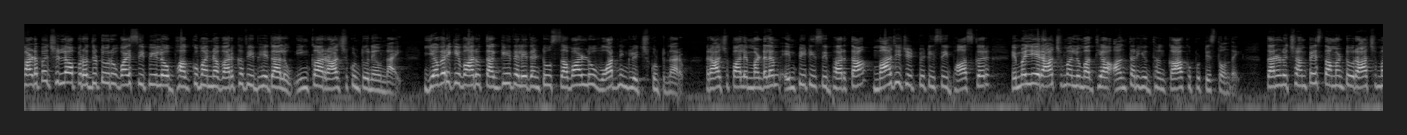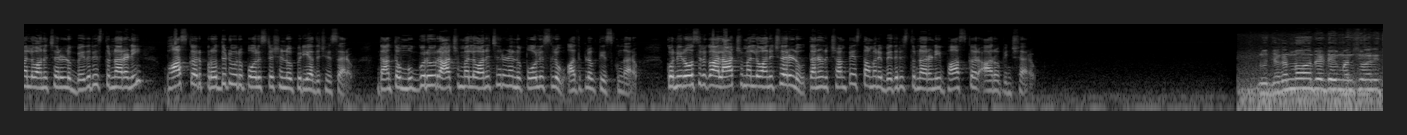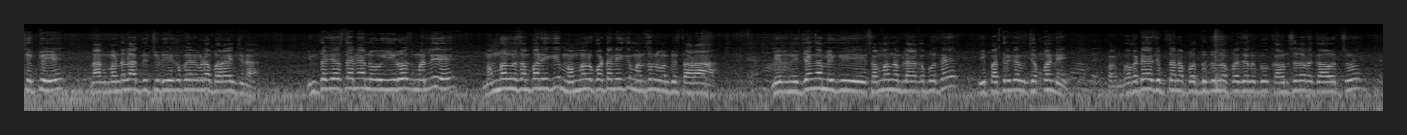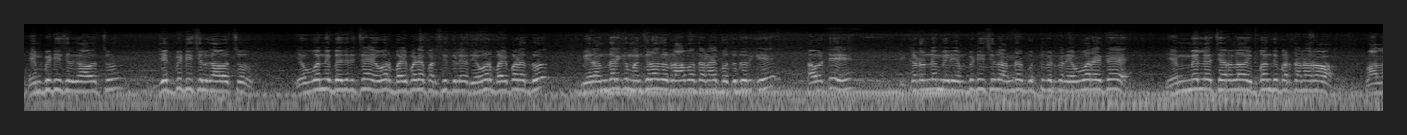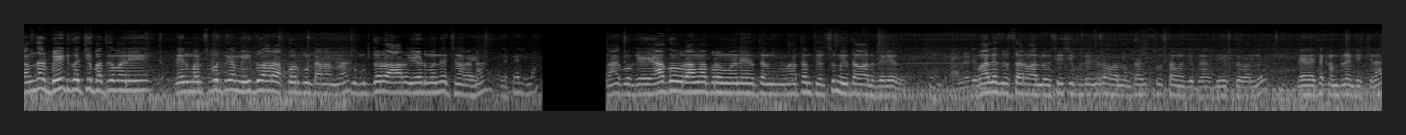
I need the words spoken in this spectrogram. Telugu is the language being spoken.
కడప జిల్లా ప్రొద్దుటూరు వైసీపీలో భగ్గుమన్న వర్గ విభేదాలు ఇంకా రాజుకుంటూనే ఉన్నాయి. ఎవరికి వారు తగ్గేదే లేదంటూ సవాళ్ళు వార్నింగ్లు ఇచ్చుకుంటున్నారు. రాజుపాలెం మండలం ఎంపీటీసీ భర్త మాజీ జెడ్పీటీసీ భాస్కర్ ఎమ్మెల్యే రాచమల్లు మధ్య అంతర్యుద్ధం కాకు పుట్టిస్తోంది. తనను చంపేస్తామంటూ రాచమల్లు అనుచరులు బెదిరిస్తున్నారని భాస్కర్ ప్రొద్దుటూరు పోలీస్ స్టేషన్లో ఫిర్యాదు చేశారు. దాంతో ముగ్గురు రాచమల్లు అనుచరులను పోలీసులు అదుపులోకి తీసుకున్నారు. కొన్ని రోజులుగా రాచమల్లు అనుచరులు తనను చంపేస్తామని బెదిరిస్తున్నారని భాస్కర్ ఆరోపించారు. నువ్వు జగన్మోహన్ రెడ్డి మనిషి అని చెప్పి నాకు మండలాధ్యక్షుడు ఇకపోయినా కూడా బరాయించిన. ఇంత చేస్తానే నువ్వు ఈ రోజు మళ్ళీ మమ్మల్ని చంపనీకి మమ్మల్ని కొట్టనీకి మనుషులను పంపిస్తారా? మీరు నిజంగా మీకు సంబంధం లేకపోతే ఈ పత్రికలకు చెప్పండి. ఒకటే చెప్తాను పొద్దుటూరులో ప్రజలకు కౌన్సిలర్ కావచ్చు ఎంపీటీసీలు కావచ్చు జెడ్పీటీసీలు కావచ్చు. ఎవరిని బెదిరించినా ఎవరు భయపడే పరిస్థితి లేదు. ఎవరు భయపడద్దు. మీరందరికీ మంచి రోజులు రాబోతున్నాయి పొద్దుటూరుకి. కాబట్టి ఇక్కడున్న మీరు ఎంపీటీసీలు అందరు గుర్తుపెట్టుకుని ఎవరైతే ఎమ్మెల్యే చీరలో ఇబ్బంది పడుతున్నారో వాళ్ళందరూ బయటకు వచ్చి బతకమని నేను మనస్ఫూర్తిగా మీ ద్వారా కోరుకుంటానన్న. ముగ్గురు ఆరు ఏడు మంది వచ్చినారన్న. నాకు ఒక యాకోబు రామాపురం అనే మాత్రం తెలుసు మిగతా వాళ్ళు తెలియదు. వాళ్ళే చూస్తారు వాళ్ళు సీసీ ఫుటేజ్లో వాళ్ళు ఉంటారు చూస్తామని చెప్పిన డిఎస్పీ వాళ్ళు. నేనైతే కంప్లైంట్ ఇచ్చిన.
